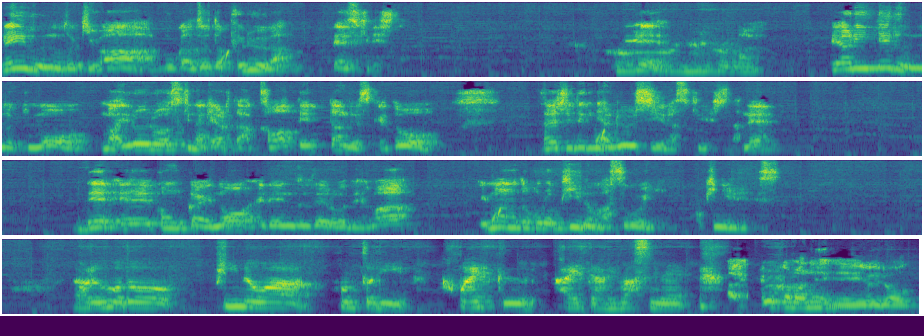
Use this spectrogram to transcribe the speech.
レイブンの時は僕はずっとプルーが大好きでした。で、なるほど。フェアリーテールの時も、まあいろいろ好きなキャラクター変わっていったんですけど、最終的にはルーシーが好きでしたね。で、えー、今回のエデンズゼロでは、今のところピーノがすごいお気に入りです。なるほど。ピーノは本当に可愛く書いてありますね。はい。これからね、いろいろ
